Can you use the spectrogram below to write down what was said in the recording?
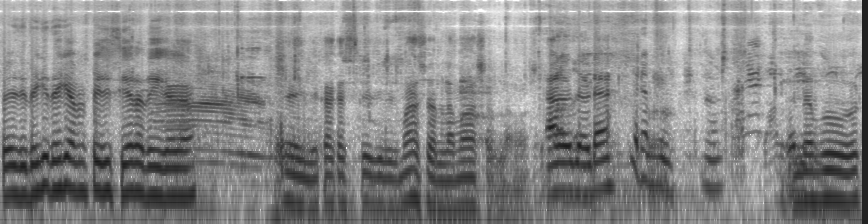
পেজি দেখি দেখি আপনার পেজি সিয়ারা দেখি কাকা। এই যে কাকা মাশাআল্লাহ এটা এটা বুট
